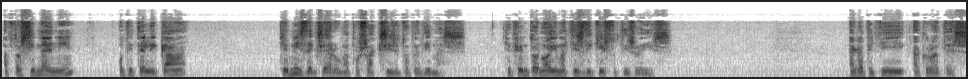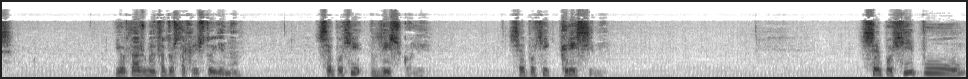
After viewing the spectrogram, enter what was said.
αυτό σημαίνει ότι τελικά και εμείς δεν ξέρουμε πόσο αξίζει το παιδί μας και ποιο είναι το νόημα της δικής του της ζωής. Αγαπητοί ακροατές, γιορτάζουμε φέτος τα Χριστούγεννα σε εποχή δύσκολη, σε εποχή κρίσιμη. σε εποχή που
